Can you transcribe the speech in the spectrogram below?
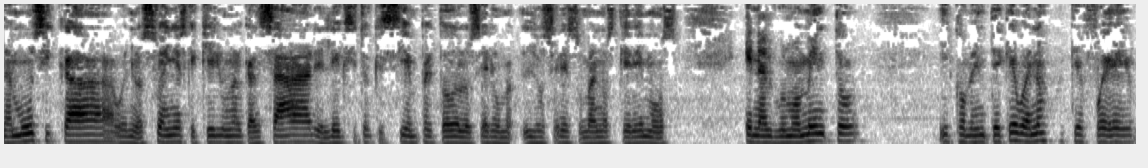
la música o en los sueños que quiere uno alcanzar, el éxito que siempre todos los, seres huma- los seres humanos queremos en algún momento. Y comenté que bueno, que fue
